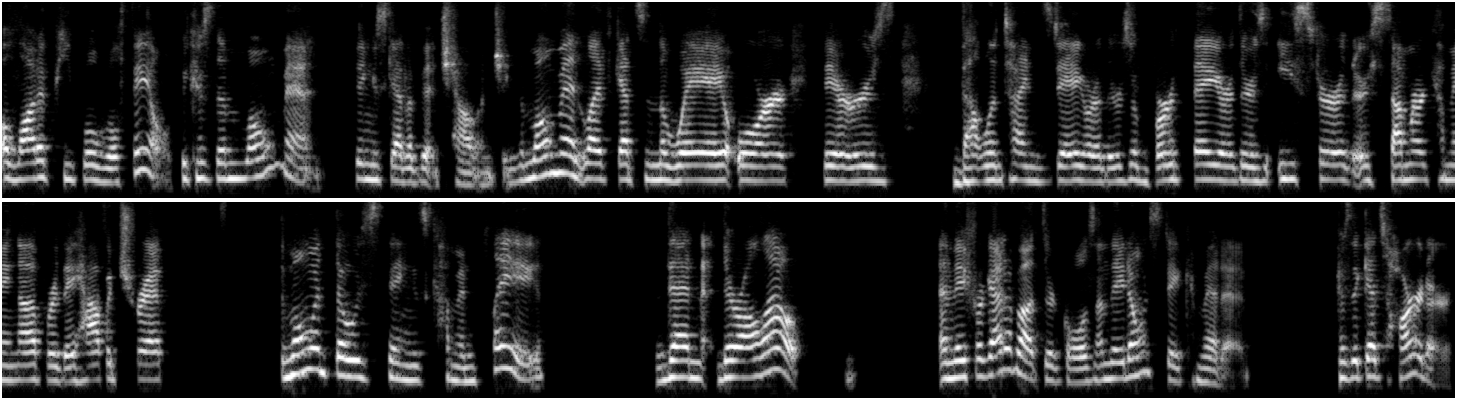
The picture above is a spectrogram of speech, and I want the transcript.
a lot of people will fail because the moment things get a bit challenging, the moment life gets in the way, or there's Valentine's Day, or there's a birthday, or there's Easter, there's summer coming up, or they have a trip, the moment those things come in play, then they're all out and they forget about their goals and they don't stay committed because it gets harder.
